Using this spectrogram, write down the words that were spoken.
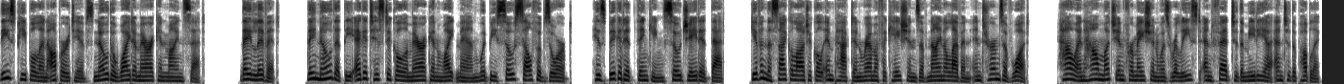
These people and operatives know the white American mindset. They live it. They know that the egotistical American white man would be so self absorbed, his bigoted thinking so jaded that, given the psychological impact and ramifications of 9 11 in terms of what, how, and how much information was released and fed to the media and to the public,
